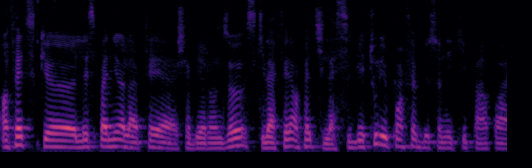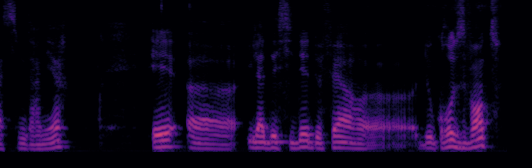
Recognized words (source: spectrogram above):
En fait, ce que l'Espagnol a fait, Xabi Alonso, ce qu'il a fait, en fait, il a ciblé tous les points faibles de son équipe par rapport à la saison dernière et euh, il a décidé de faire euh, de grosses ventes,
